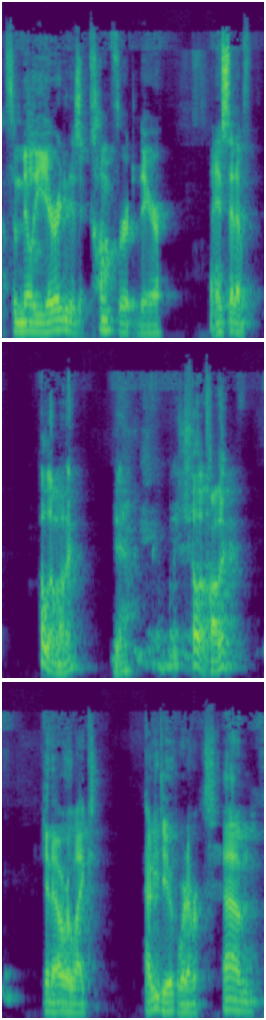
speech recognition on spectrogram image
a familiarity. There's a comfort there. And instead of "Hello, mother," yeah, "Hello, father," you know, or like, how do you do, or whatever. Um,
